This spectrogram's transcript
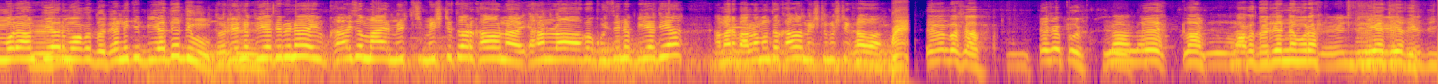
মোরে এখন কি আর মগো ধরে নাকি বিয়া দিয়ে দিমু? ধরে এনে বিয়ে দিবি না খাইছো মায়ের মিষ্টি- তো আর খাওয়া নয় এখন ল ওকে খুঁজে না বিয়ে দিয়া আমার ভালো মন্দ খাওয়া মিষ্টি মিষ্টি খাওয়া। মেম্বার সাহেব। এসব কুর এ লন। আমাকে ধরে না মোরা। দিয়ে দি। দি।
